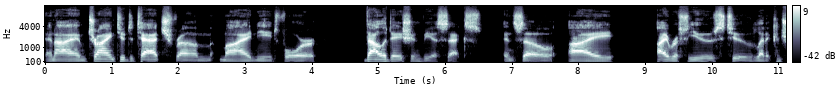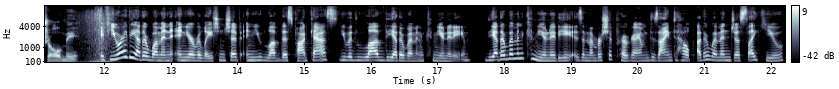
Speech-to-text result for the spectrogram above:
and I'm trying to detach from my need for validation via sex. And so I I refuse to let it control me. If you are the other woman in your relationship and you love this podcast, you would love the Other Women community. The Other Women community is a membership program designed to help other women just like you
